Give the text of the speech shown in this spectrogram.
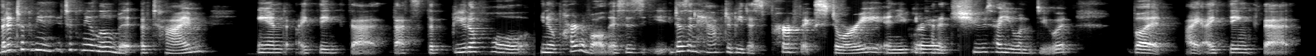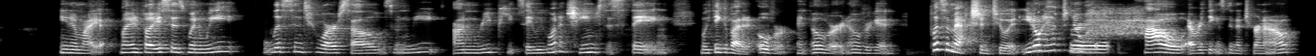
but it took me it took me a little bit of time and I think that that's the beautiful, you know, part of all this is it doesn't have to be this perfect story and you can kind of choose how you want to do it. But I, I think that, you know, my my advice is when we listen to ourselves, when we on repeat say we want to change this thing, we think about it over and over and over again, put some action to it. You don't have to know Right. how everything's going to turn out.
